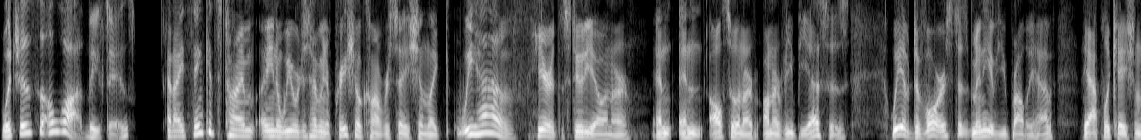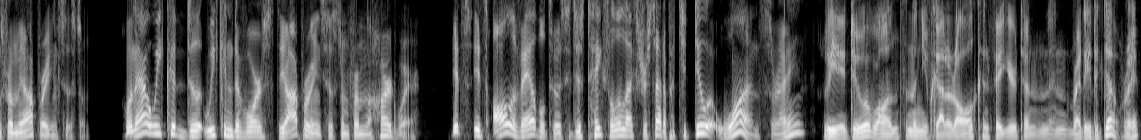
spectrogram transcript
which is a lot these days. And I think it's time. You know, we were just having a pre-show conversation. Like we have here at the studio on our and and also in our on our VPSs, we have divorced, as many of you probably have, the applications from the operating system. Well, now we could we can divorce the operating system from the hardware. It's it's all available to us. It just takes a little extra setup, but you do it once, right? You do it once, and then you've got it all configured and, and ready to go, right?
